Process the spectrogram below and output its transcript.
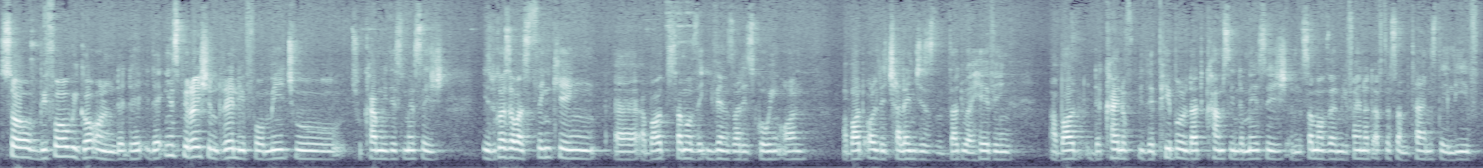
So before we go on, the, the, the, inspiration really for me to, to come with this message is because I was thinking uh, about some of the events that is going on, about all the challenges that we are having, about the kind of the people that comes in the message, and some of them you find out after some times they leave.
